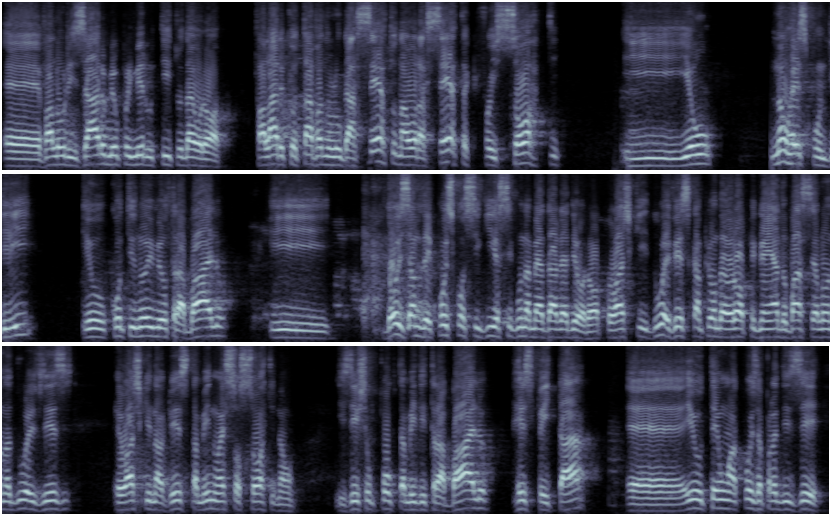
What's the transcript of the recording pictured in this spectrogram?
é, valorizaram o meu primeiro título da Europa. Falaram que eu estava no lugar certo, na hora certa, que foi sorte, e eu não respondi, eu continuei meu trabalho, e dois anos depois consegui a segunda medalha da Europa. Eu acho que duas vezes campeão da Europa e ganhar do Barcelona duas vezes, eu acho que na vez também não é só sorte, não. Existe um pouco também de trabalho, respeitar. É, eu tenho uma coisa para dizer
